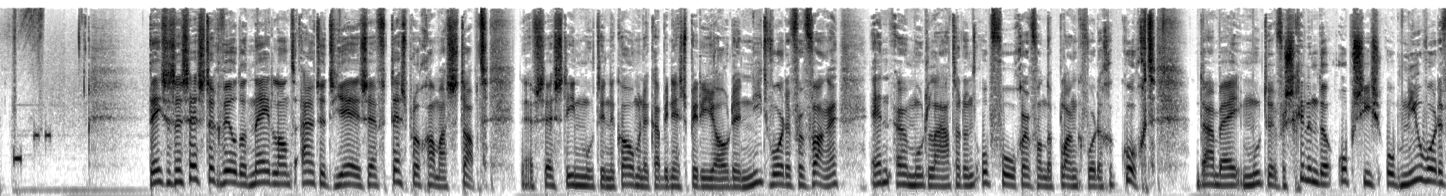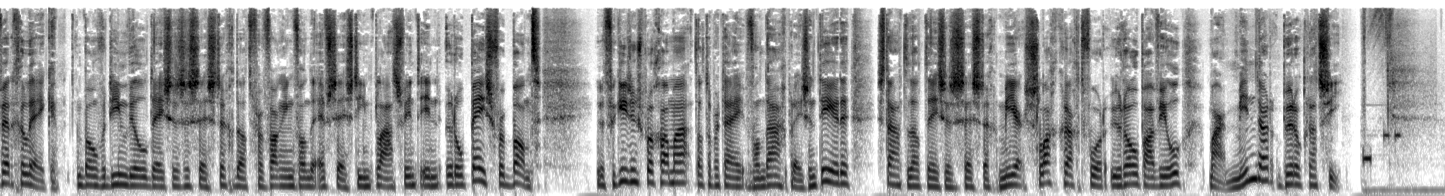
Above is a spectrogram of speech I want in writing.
D66 wil dat Nederland uit het JSF-testprogramma stapt. De F-16 moet in de komende kabinetsperiode niet worden vervangen... en er moet later een opvolger van de plank worden gekocht. Daarbij moeten verschillende opties opnieuw worden vergeleken. Bovendien wil D66 dat vervanging van de F-16 plaatsvindt in Europees verband. In het verkiezingsprogramma dat de partij vandaag presenteerde... staat dat D66 meer slagkracht voor Europa wil, maar minder bureaucratie.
